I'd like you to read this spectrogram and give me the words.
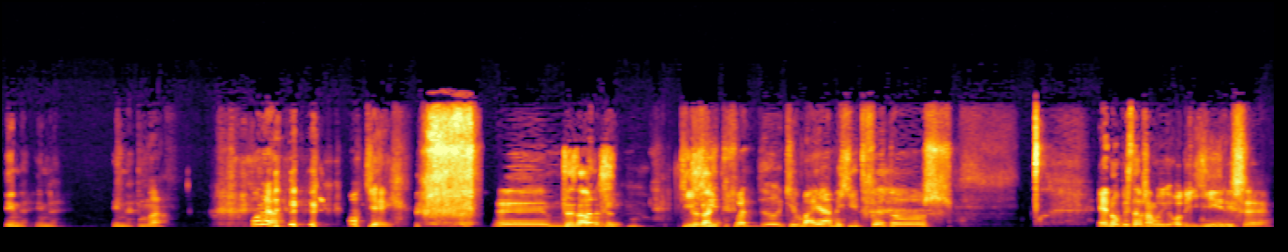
Είναι, είναι. είναι. Ναι. Ωραία. OK. Okay. Ε, να, και, η, Heat, φέτο, και η Miami Heat φέτος, ενώ πιστέψαμε ότι γύρισε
